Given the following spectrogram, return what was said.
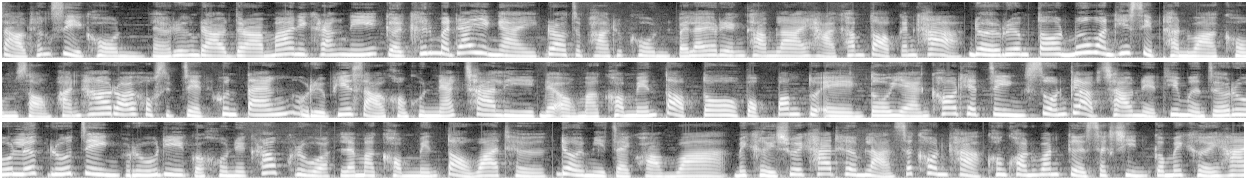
สาวทั้ง 4 คน และเรื่องราวดราม่าในครั้งนี้เกิดขึ้นมาได้ยังไง เราจะพาทุกคนไปไล่เรียงไทม์ไลน์หาคำตอบกันค่ะ โดยเริ่มต้นเมื่อวันที่ 10 ธันวาคม 2567 คุณแตงหรือพี่สาวของคุณแน็กชาลี ได้ออกมาคอมเมนต์ตอบโต้ปกป้องตัวเองโต้แย้งข้อเท็จจริง สวนกลับชาวเน็ตที่เหมือนจะรู้ลึกรู้จริง รู้ดีกว่าคนในครอบครัว และมาคอมเมนต์ต่อว่าเธอ โดยมีใจความว่าไม่เคยช่วยค่าเทอมหลานสักคนค่ะของขวัญวันเกิดสักชิ้นก็ไม่เคยให้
